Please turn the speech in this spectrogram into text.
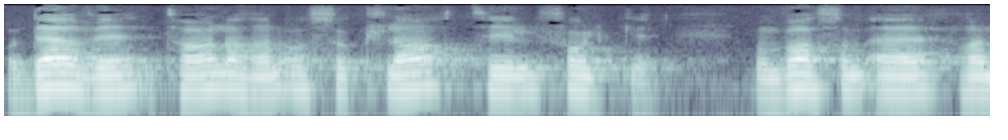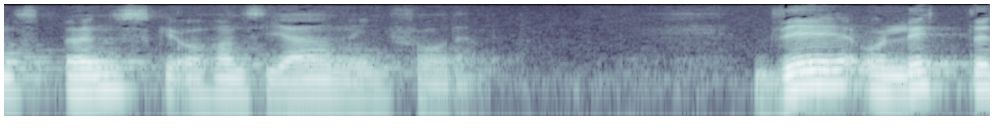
Og derved taler han også klart til folket om hva som er hans ønske og hans gjerning for dem. Ved å lytte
